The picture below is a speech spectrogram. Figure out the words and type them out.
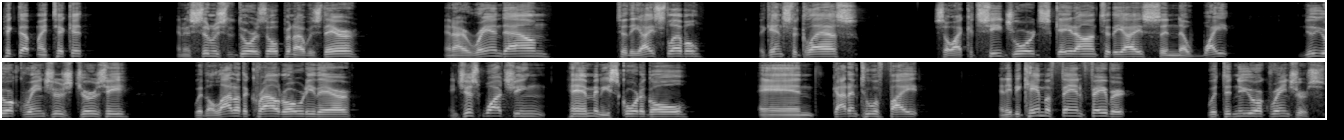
picked up my ticket, and as soon as the doors opened, I was there, and I ran down to the ice level against the glass so I could see George skate onto the ice in the white New York Rangers jersey with a lot of the crowd already there. And just watching him, and he scored a goal and got into a fight, and he became a fan favorite with the New York Rangers.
